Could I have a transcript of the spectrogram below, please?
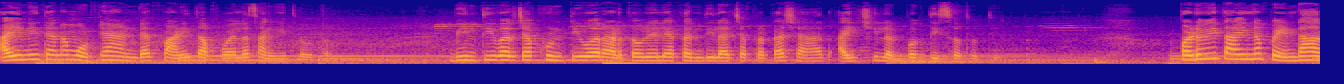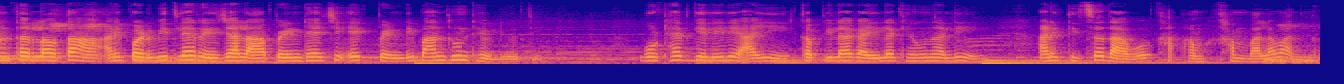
आईने त्यांना मोठ्या हंड्यात पाणी तापवायला सांगितलं होतं. भिंतीवरच्या खुंटीवर अडकवलेल्या कंदिलाच्या प्रकाशात आईची लगबग दिसत होती. पडवीत आईनं पेंढा अंथरला होता आणि पडवीतल्या रेजाला पेंढ्याची एक पेंडी बांधून ठेवली होती. गोठ्यात गेलेली आई कपिला गाईला घेऊन आली आणि तिचं दावं खा खांबाला बांधलं.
